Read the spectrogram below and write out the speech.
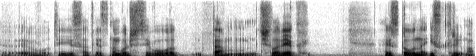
э, вот, и, соответственно, больше всего там человек арестовано из Крыма.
